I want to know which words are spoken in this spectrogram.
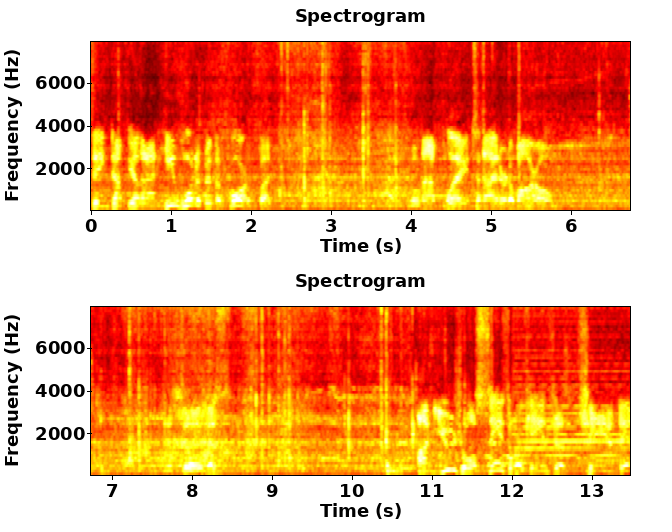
dinged up the other night. He would have been the fourth, but will not play tonight or tomorrow. This, uh, this unusual season where games just jammed in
